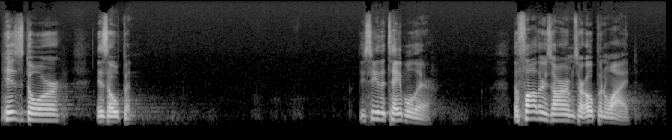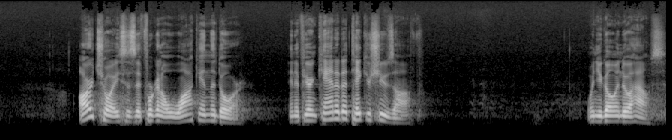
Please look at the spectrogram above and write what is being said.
His door is open. You see the table there? The Father's arms are open wide. Our choice is if we're going to walk in the door. And if you're in Canada, take your shoes off when you go into a house.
